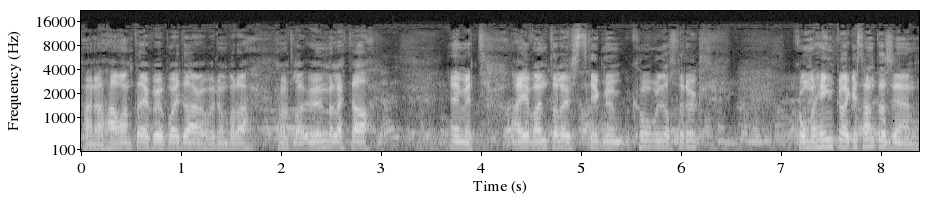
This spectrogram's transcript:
Þannig að það vantaði eitthvað upp á í dag og við erum bara náttúrulega umulegt að einmitt æfa endalaust gegnum COVID alltaf rugl. Koma hinga og ekki standa sig en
